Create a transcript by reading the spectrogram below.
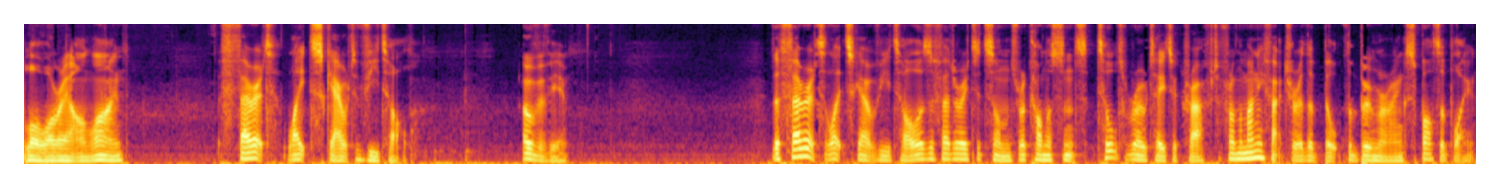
Lore Warrior Online. Ferret Light Scout VTOL. Overview The Ferret Light Scout VTOL is a Federated Suns reconnaissance tilt-rotator craft from the manufacturer that built the Boomerang spotter plane.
